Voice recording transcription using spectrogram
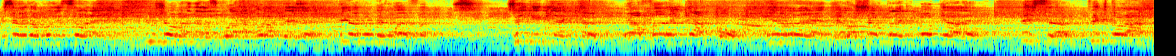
In seconda posizione, il più giovane della squadra olandese, Dylan Nugenwef. Ziggy Knecht e a fare in campo il re dello short track mondiale, Mr. Victor Hunt.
